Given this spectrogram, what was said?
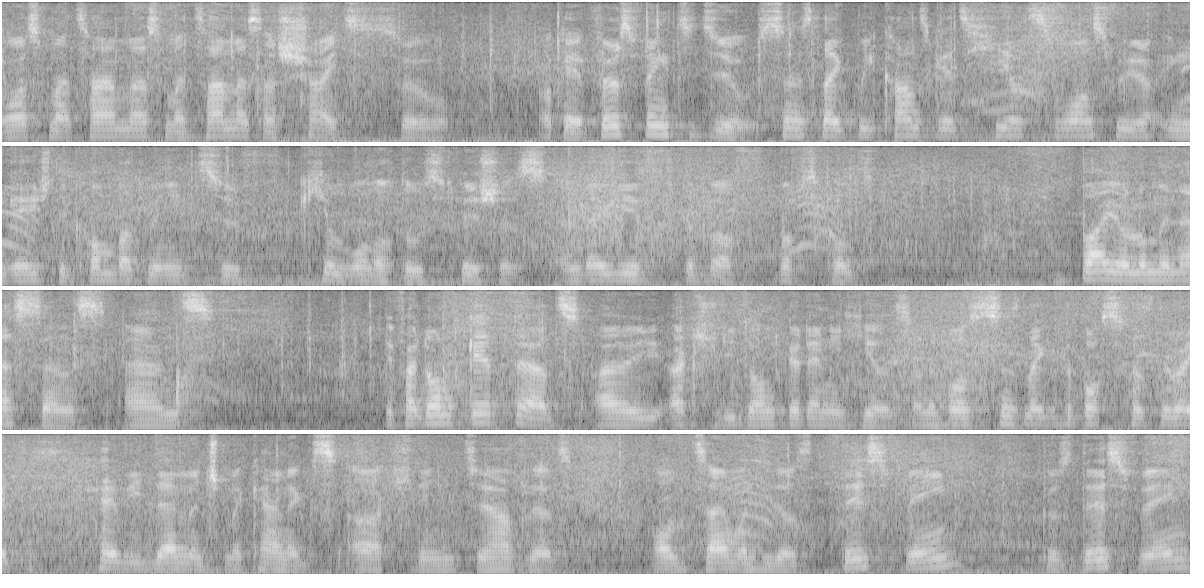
What's my timers? My timers are shite, so... Okay, first thing to do, since like we can't get heals once we engage the combat, we need to kill one of those fishes. And they give the buff, buff's called Bioluminescence, and if I don't get that, I actually don't get any heals. And the boss, since like the boss has the right heavy damage mechanics, I actually need to have that all the time when he does this thing, because this thing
